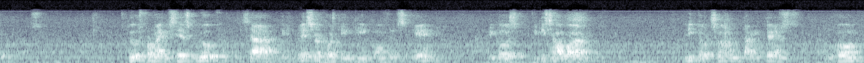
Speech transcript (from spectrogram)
journals. Thus, for my research group, it's a big pleasure hosting TEEM conference again, because it is our little son that returns to home,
